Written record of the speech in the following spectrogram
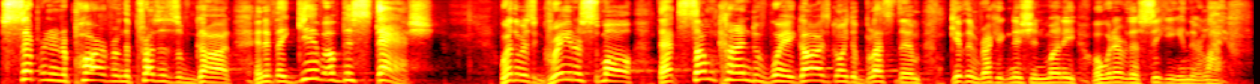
separate and apart from the presence of God. And if they give of this stash, whether it's great or small, that some kind of way God's going to bless them, give them recognition, money, or whatever they're seeking in their life.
